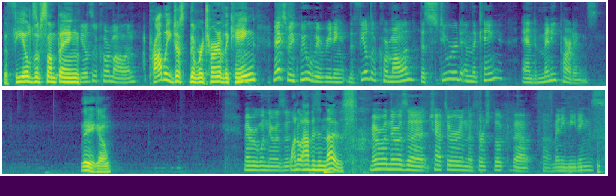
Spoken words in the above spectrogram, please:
The Fields of something. Fields of Cormallen. Probably just the Return of the King. Next week we will be reading The Field of Cormallen, The Steward and the King, and Many Partings. There you go. Remember when there was a wonder what happens in those. remember when there was a chapter in the first book about uh, many meetings?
